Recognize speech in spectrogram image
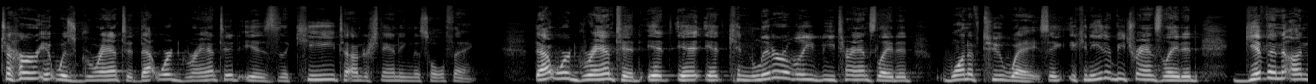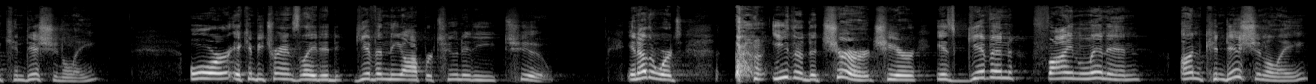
to her, it was granted. That word granted is the key to understanding this whole thing. That word granted, it, it, it can literally be translated one of two ways. It, it can either be translated given unconditionally, or it can be translated given the opportunity to. In other words, either the church here is given fine linen unconditionally,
